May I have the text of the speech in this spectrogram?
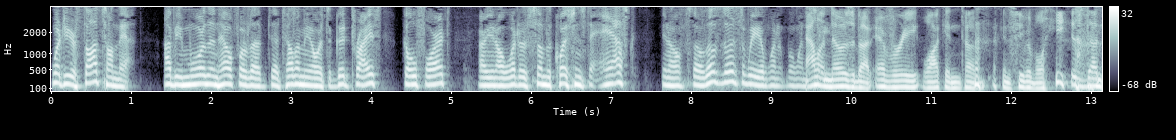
what are your thoughts on that? I'd be more than helpful to, to tell them, you know, it's a good price. Go for it or you know what are some of the questions to ask you know so those those are the way I want, want Alan knows about every walk-in tub conceivable. He has done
